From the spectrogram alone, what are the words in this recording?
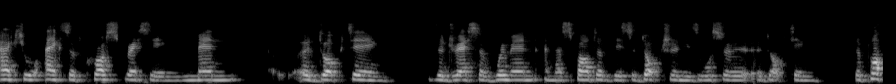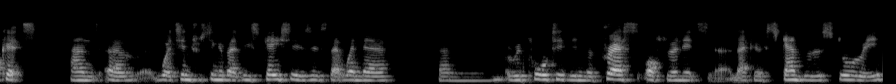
actual acts of cross-dressing, men adopting the dress of women, and as part of this adoption is also adopting the pockets. And uh, what's interesting about these cases is that when they're um, reported in the press, often it's uh, like a scandalous story.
